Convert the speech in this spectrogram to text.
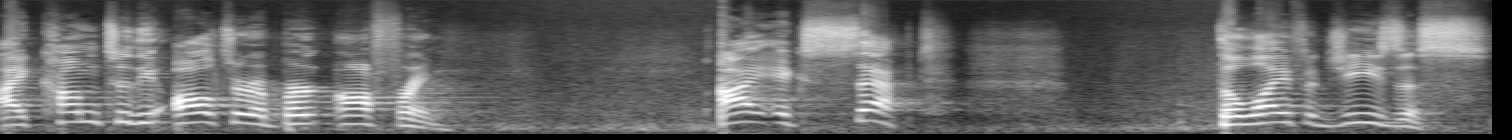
I come to the altar of burnt offering. I accept the life of Jesus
